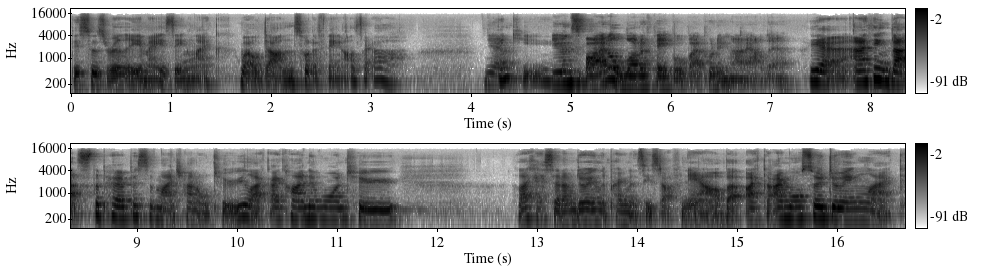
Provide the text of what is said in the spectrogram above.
this was really amazing, like well done, sort of thing. I was like, oh, yeah thank you. you inspired a lot of people by putting that out there Yeah, and I think that's the purpose of my channel too. Like, I kind of want to, like I said, I'm doing the pregnancy stuff now, but like I'm also doing like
